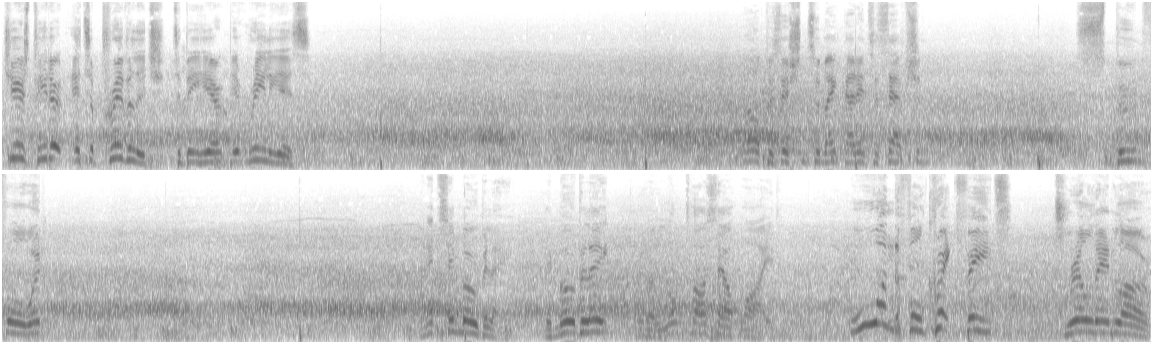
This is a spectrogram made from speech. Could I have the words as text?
Cheers, Peter. It's a privilege to be here. It really is. Well positioned to make that interception. Spoon forward. And it's Immobile. Immobile with a long pass out wide. Wonderful quick feet. Drilled in low.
